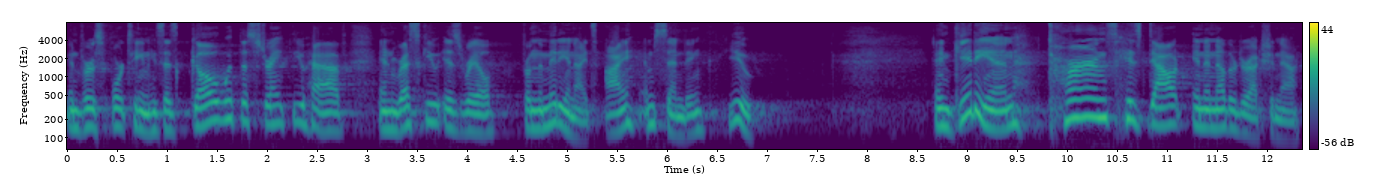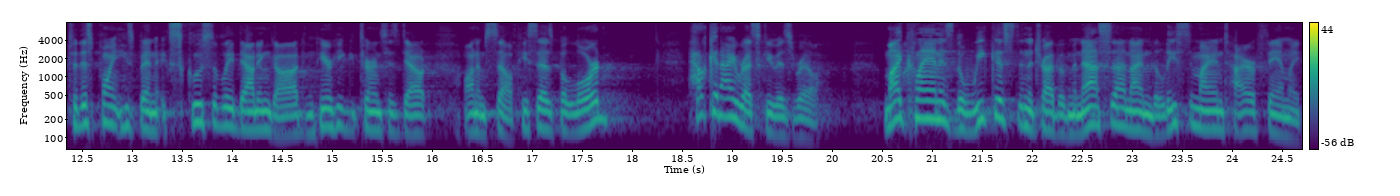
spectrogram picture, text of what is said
in verse 14, he says, Go with the strength you have and rescue Israel from the Midianites. I am sending you. And Gideon turns his doubt in another direction now. To this point, he's been exclusively doubting God, and here he turns his doubt on himself. He says, But Lord, how can I rescue Israel? My clan is the weakest in the tribe of Manasseh, and I am the least in my entire family.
